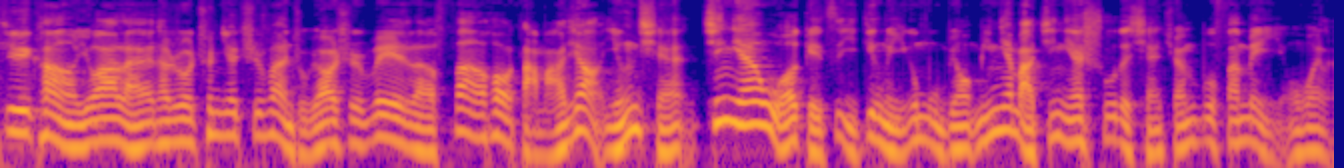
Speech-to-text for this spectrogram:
继续看啊，尤阿来，他说春节吃饭主要是为了饭后打麻将赢钱。今年我给自己定了一个目标，明年把今年输的钱全部翻倍赢回来。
